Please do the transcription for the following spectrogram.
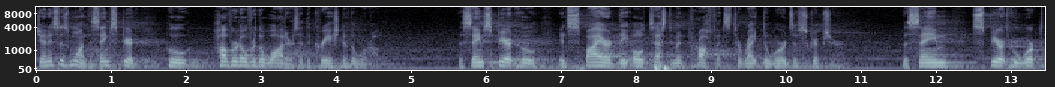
Genesis 1, the same Spirit who hovered over the waters at the creation of the world. The same Spirit who inspired the Old Testament prophets to write the words of Scripture. The same Spirit who worked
